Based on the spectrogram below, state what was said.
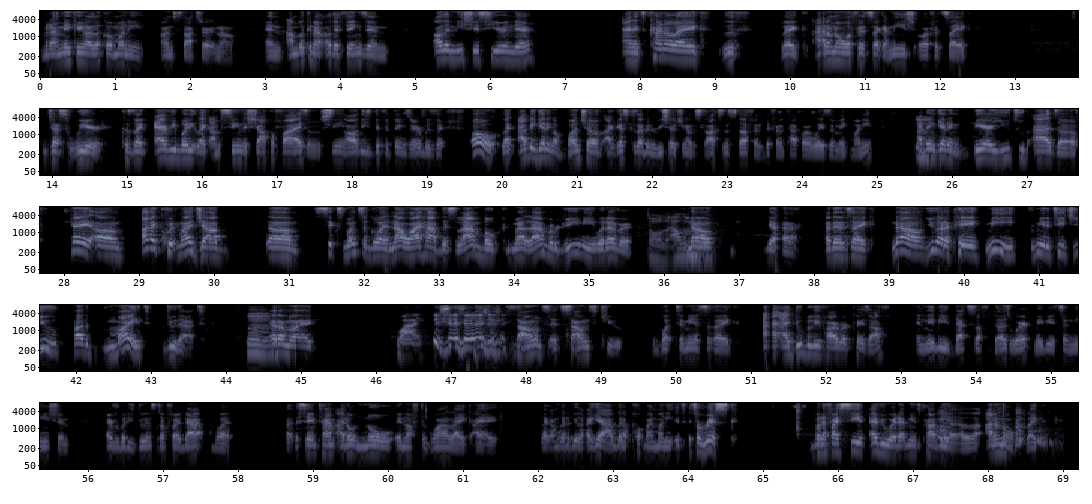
but I'm making a lot of money on stocks right now, and I'm looking at other things and other niches here and there and it's kind of like, ugh, like I don't know if it's like a niche or if it's like just weird. Cause like everybody, like I'm seeing the Shopify's, I'm seeing all these different things, and everybody's like, "Oh, like I've been getting a bunch of, I guess, because I've been researching on stocks and stuff and different type of ways to make money. Mm-hmm. I've been getting bare YouTube ads of, "Hey, um, I quit my job um six months ago, and now I have this Lambo, Lamborghini, whatever. Oh, the Now, yeah. And then it's like, now you got to pay me for me to teach you how to might do that. Mm. And I'm like, why? it sounds it sounds cute, but to me it's like I, I do believe hard work pays off, and maybe that stuff does work. Maybe it's a niche and everybody's doing stuff like that, but at the same time, I don't know enough to go on like I like I'm gonna be like, yeah, I'm gonna put my money. It's it's a risk. But if I see it everywhere, that means probably a I don't know. Like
